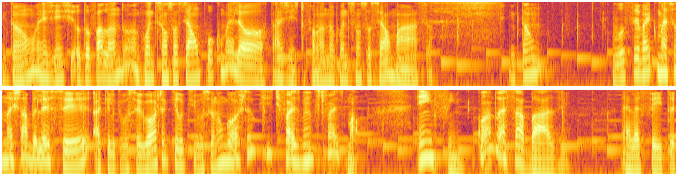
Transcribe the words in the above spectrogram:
Então, a gente, eu tô falando uma condição social um pouco melhor, tá, gente? Tô falando uma condição social massa. Então, você vai começando a estabelecer aquilo que você gosta, aquilo que você não gosta, o que te faz bem, o que te faz mal. Enfim, quando essa base ela é feita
